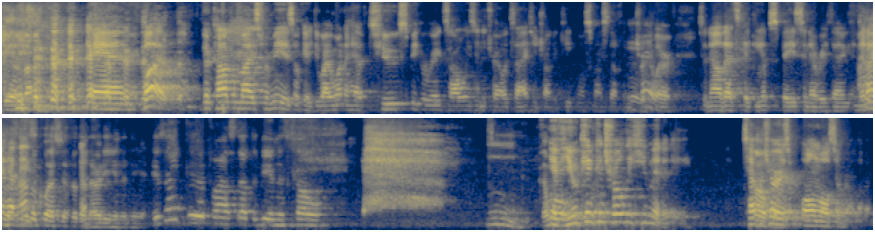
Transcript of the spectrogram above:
Yeah. And but the compromise for me is okay. Do I want to have two speaker rigs always in the trailer? Because I actually try to keep most of my stuff in the Mm. trailer. So now that's taking up space and everything. And then I I have I have these. a question for the Yep. nerdy unit. Is that good for our stuff to be in this cold? Hmm. Come If on. you can control the humidity, temperature is almost irrelevant.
